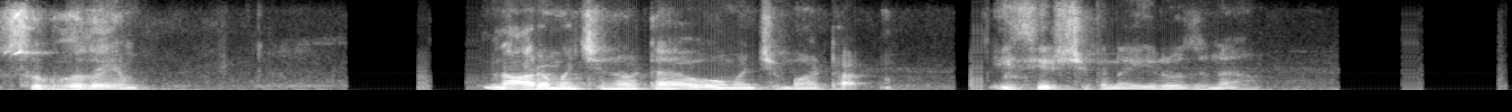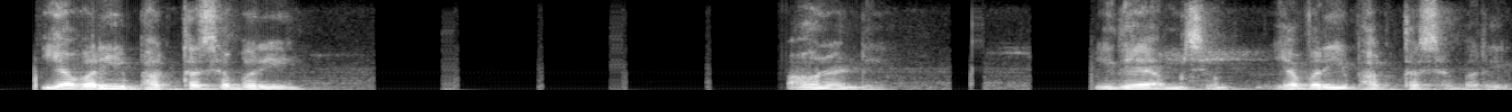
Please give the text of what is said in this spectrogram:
శుభోదయం. నారు మంచి నోట ఓ మంచి మాట. ఈ శీర్షికన ఈ రోజున ఎవరి భక్త శబరి? అవునండి ఇదే అంశం. ఎవరి భక్త శబరి?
